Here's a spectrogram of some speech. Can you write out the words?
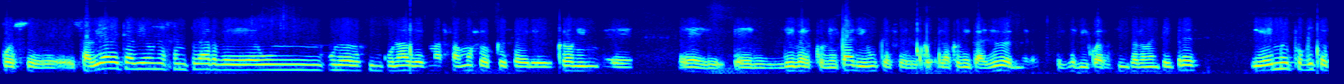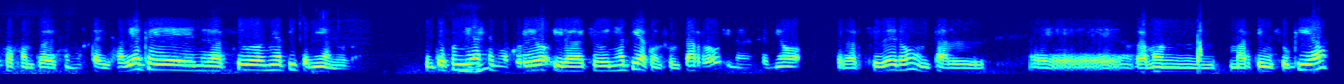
pues eh, sabía de que había un ejemplar de un, uno de los incunables más famosos, que es el Cronin, eh, el, el Liber Chronicarium, que es el- la crónica de Nuremberg, es de 1493, y hay muy poquitos ejemplares en Euskadi. Sabía que en el archivo de Oñati tenían uno. Entonces un día se me ocurrió ir al archivo de Oñati a consultarlo y me enseñó el archivero, un tal eh, Ramón Martín Suquía,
